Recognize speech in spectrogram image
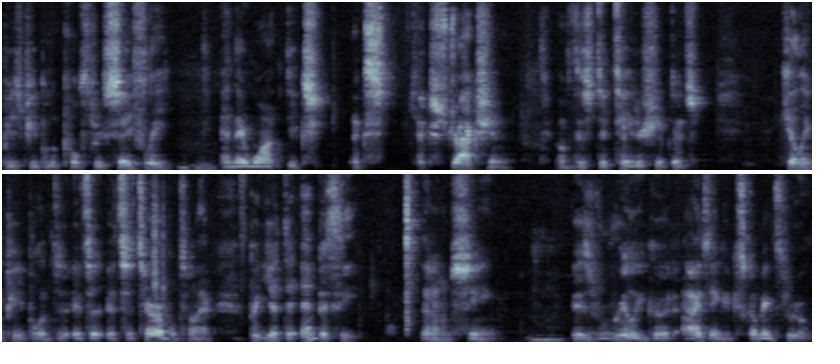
these people to pull through safely, mm-hmm. and they want the ex- ex- extraction of this dictatorship that's killing people. It's a it's a terrible time, but yet the empathy that I'm seeing mm-hmm. is really good. I think it's coming through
